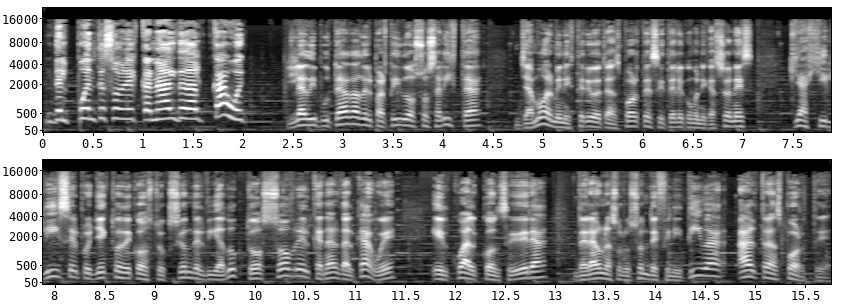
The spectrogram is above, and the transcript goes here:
del puente sobre el canal de Dalcahue la diputada del Partido Socialista llamó al Ministerio de Transportes y Telecomunicaciones que agilice el proyecto de construcción del viaducto sobre el canal de Alcagüe, el cual considera dará una solución definitiva al transporte.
